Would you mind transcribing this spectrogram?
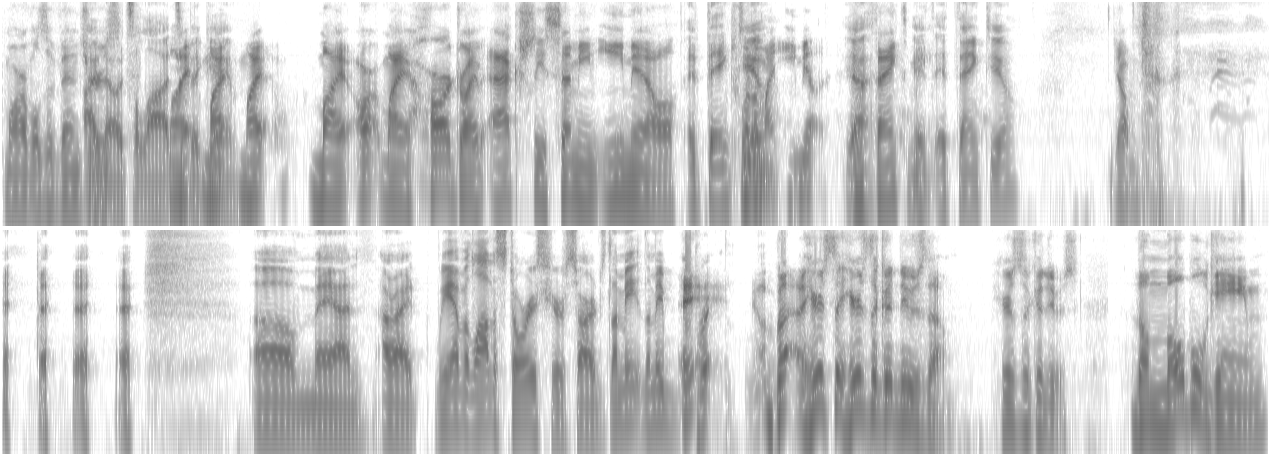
Marvel's Avengers. I know it's a lot. It's my, a big my, game. my my ar- my hard drive actually sent me an email. it thanked one you. of my email and thanked me. It, it thanked you. yep. Oh man! All right, we have a lot of stories here, Sarge. Let me let me. Eh, br- but here's the here's the good news though. Here's the good news. The mobile game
